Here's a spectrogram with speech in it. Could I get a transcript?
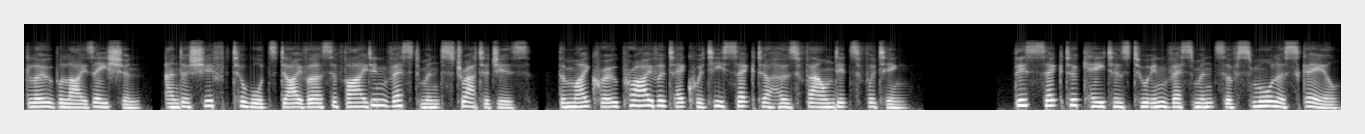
globalization, and a shift towards diversified investment strategies, the micro private equity sector has found its footing. This sector caters to investments of smaller scale,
